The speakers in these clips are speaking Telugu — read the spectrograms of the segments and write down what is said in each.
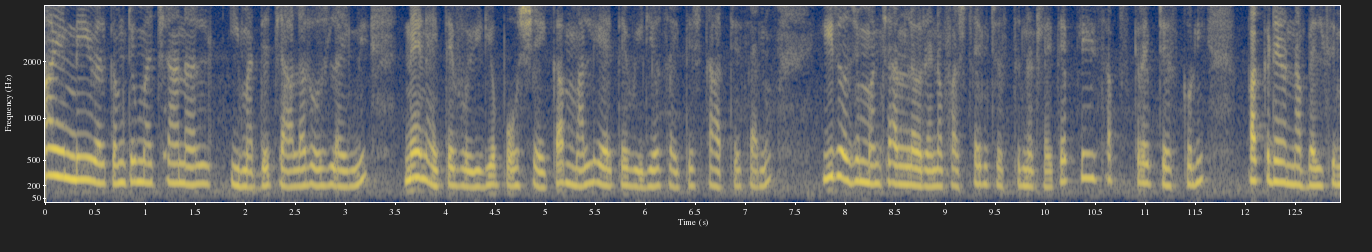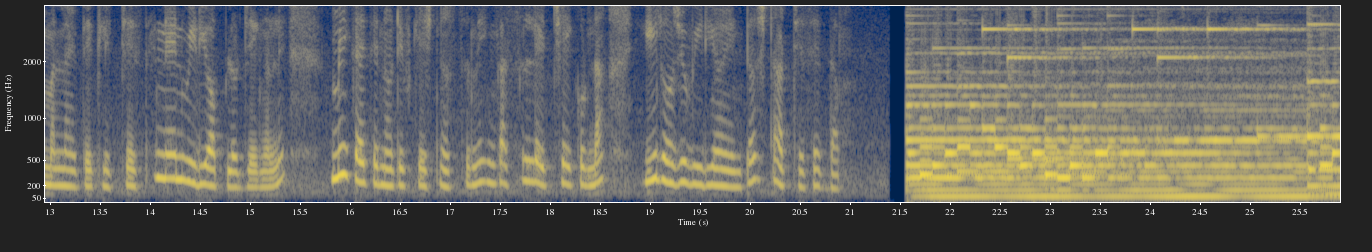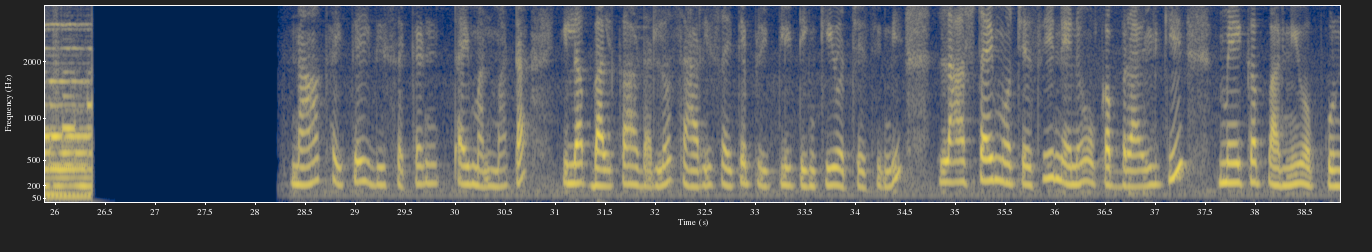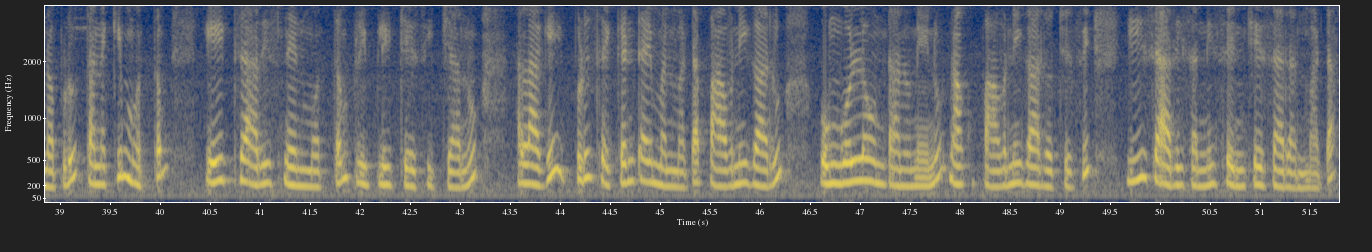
హాయ్ అండి వెల్కమ్ టు మై ఛానల్. ఈ మధ్య చాలా రోజులైంది. నేనైతే వీడియో పోస్ట్ చేయక మళ్ళీ అయితే వీడియోస్ అయితే స్టార్ట్ చేశాను. ఈరోజు మన ఛానల్ ఎవరైనా ఫస్ట్ టైం చూస్తున్నట్లయితే ప్లీజ్ సబ్స్క్రైబ్ చేసుకొని పక్కనే ఉన్న బెల్ సింబల్ని అయితే క్లిక్ చేస్తే నేను వీడియో అప్లోడ్ చేయగలను. మీకైతే నోటిఫికేషన్ వస్తుంది. ఇంకా అస్సలు లేట్ చేయకుండా ఈరోజు వీడియో ఏంటో స్టార్ట్ చేసేద్దాం. నాకైతే ఇది సెకండ్ టైం అనమాట ఇలా బల్క్ ఆర్డర్లో శారీస్ అయితే ప్రీప్లీటింగ్కి వచ్చేసింది. లాస్ట్ టైం వచ్చేసి నేను ఒక బ్రైడ్కి మేకప్ అన్నీ ఒప్పుకున్నప్పుడు తనకి మొత్తం ఎయిట్ శారీస్ నేను మొత్తం ప్రీప్లీట్ చేసి ఇచ్చాను. అలాగే ఇప్పుడు సెకండ్ టైం అనమాట పావని గారు ఒంగోలులో ఉంటాను నేను. నాకు పావని గారు వచ్చేసి ఈ శారీస్ అన్నీ సెండ్ చేశారనమాట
